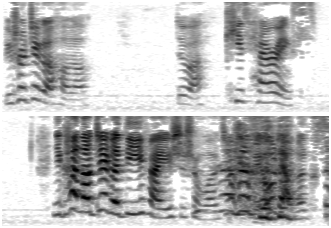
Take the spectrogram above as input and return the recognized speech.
比如说这个好了。对吧？Keith Harris，你看到这个第一反应是什么？就是没有两个词。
